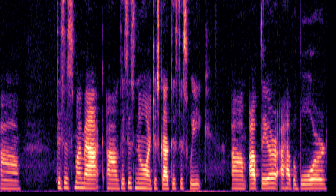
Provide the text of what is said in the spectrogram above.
Um, this is my Mac. Uh, this is new. I just got this this week. Um, up there, I have a board.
